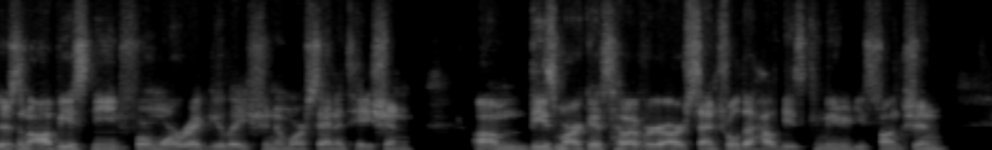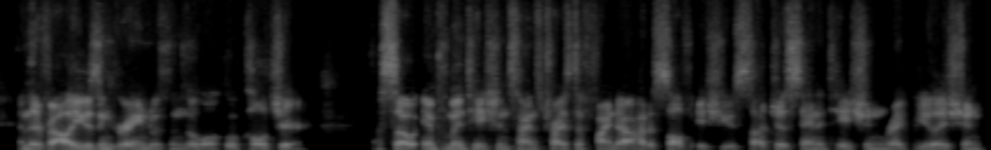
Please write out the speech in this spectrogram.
there's an obvious need for more regulation and more sanitation. Um, these markets, however, are central to how these communities function, and their value is ingrained within the local culture. So implementation science tries to find out how to solve issues such as sanitation regulation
